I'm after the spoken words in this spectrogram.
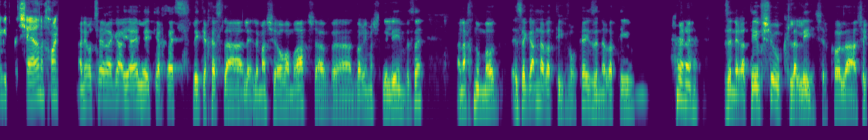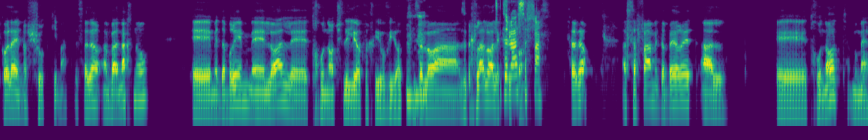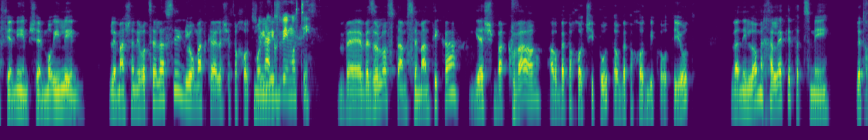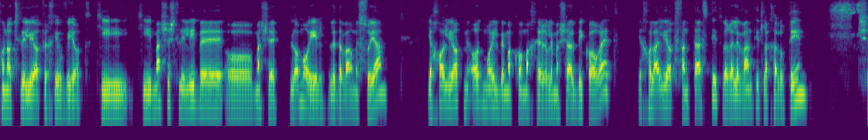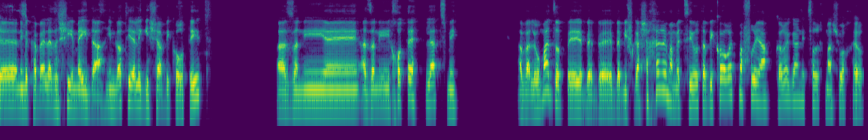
מתפשר, נכון. אני רוצה רגע, יעל, להתייחס, להתייחס למה שאור אמרה עכשיו, הדברים השליליים וזה, אנחנו מאוד, זה גם נרטיב, אוקיי? זה נרטיב, זה נרטיב שהוא כללי של כל, ה, של כל האנושות כמעט, בסדר? ואנחנו אה, מדברים אה, לא על אה, תכונות שליליות וחיוביות, mm-hmm. זה, לא, זה בכלל לא הלקסיקון. זה לא השפה. בסדר? השפה מדברת על אה, תכונות ומאפיינים שמועילים למה שאני רוצה להשיג, לעומת כאלה שפחות מועילים. שמעכבים אותי. ו- וזו לא סתם סמנטיקה, יש בה כבר הרבה פחות שיפוט, הרבה פחות ביקורתיות, ואני לא מחלק את עצמי לתכונות שליליות וחיוביות, כי, כי מה ששלילי ב, או מה שלא מועיל לדבר מסוים, יכול להיות מאוד מועיל במקום אחר, למשל ביקורת יכולה להיות פנטסטית ורלוונטית לחלוטין, כשאני מקבל איזושהי מידע, אם לא תהיה לי גישה ביקורתית, אז אני, אה, אז אני חוטא לעצמי. אבל לעומת זאת במפגש אחר עם המציאות הביקורת מפריעה, כרגע אני צריך משהו אחר.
